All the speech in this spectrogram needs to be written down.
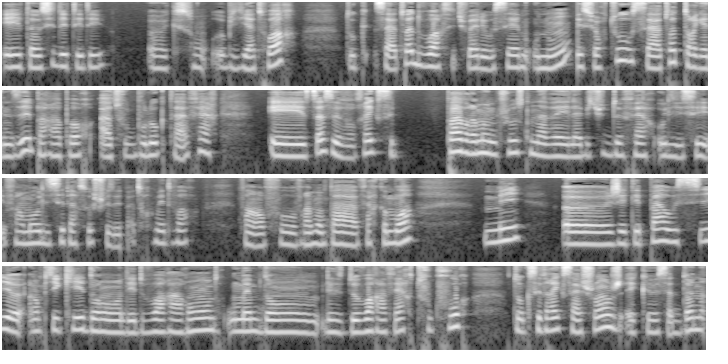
Et tu as aussi des TD qui sont obligatoires. Donc c'est à toi de voir si tu vas aller au CM ou non. Et surtout, c'est à toi de t'organiser par rapport à tout le boulot que tu as à faire. Et ça, c'est vrai que c'est pas vraiment une chose qu'on avait l'habitude de faire au lycée. Enfin, moi, au lycée, perso, je faisais pas trop mes devoirs. Enfin, faut vraiment pas faire comme moi. Mais euh, j'étais pas aussi euh, impliquée dans les devoirs à rendre ou même dans les devoirs à faire tout court. Donc c'est vrai que ça change et que ça te donne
